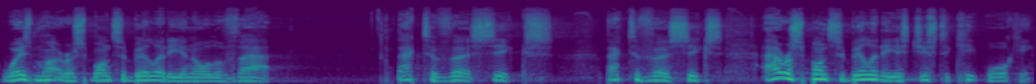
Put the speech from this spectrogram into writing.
Where's my responsibility in all of that? Back to verse 6. Back to verse 6. Our responsibility is just to keep walking,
